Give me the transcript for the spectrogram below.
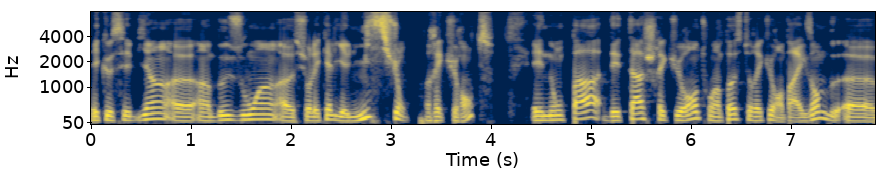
et que c'est bien euh, un besoin euh, sur lequel il y a une mission récurrente et non pas des tâches récurrentes ou un poste récurrent. Par exemple, euh,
